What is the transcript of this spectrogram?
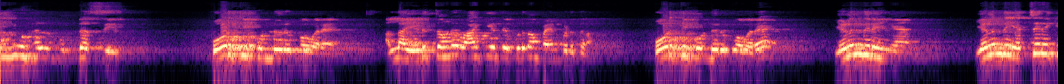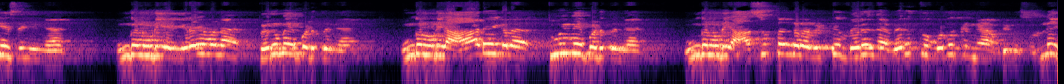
ஐயுஹல் முத்தசீர் போர்த்தி கொண்டு இருப்பவரே அல்லாஹ் எடுத்தவனே வாக்கியத்தை இப்படிதான் பயன்படுத்துறான். போர்த்தி கொண்டு இருப்பவரே எழுந்திரீங்க எழுந்து எச்சரிக்கை செய்யுங்க உங்களுடைய இறைவனை பெருமைப்படுத்துங்க. உங்களுடைய ஆடைகளை தூய்மைப்படுத்துங்க. உங்களுடைய அசுத்தங்களை விட்டு வெறுங்க வெறுத்து ஒதுக்குங்க அப்படின்னு சொல்லி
